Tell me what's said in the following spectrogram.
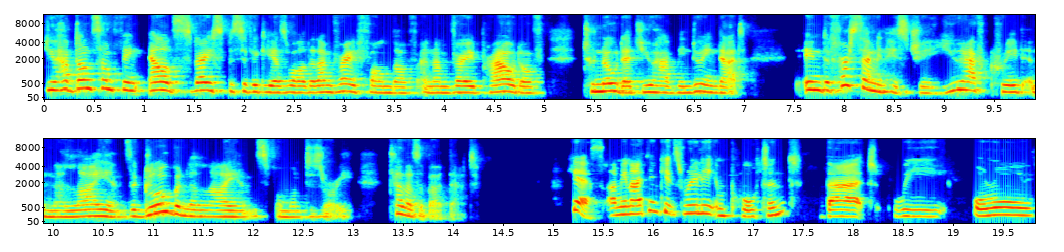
you have done something else very specifically as well that I'm very fond of and I'm very proud of to know that you have been doing that in the first time in history, you have created an alliance, a global alliance for Montessori. Tell us about that. Yes, I mean, I think it's really important that we are all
